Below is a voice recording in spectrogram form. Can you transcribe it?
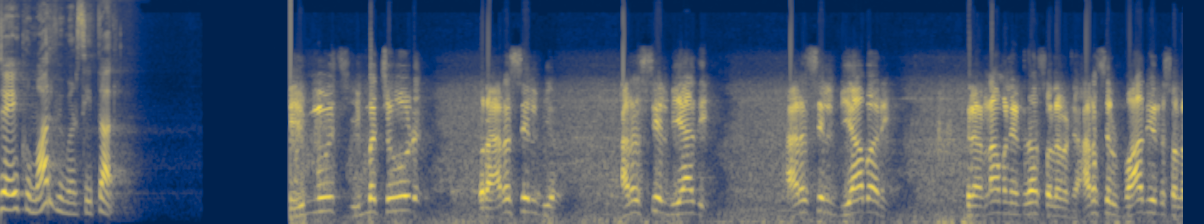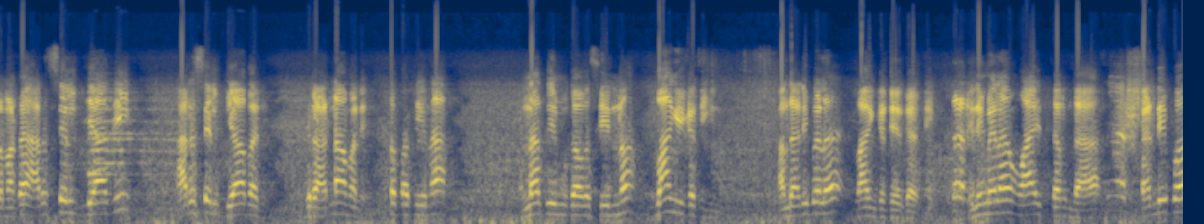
ஜெயக்குமார் விமர்சித்தார். ஒரு அரசியல் அரசியல் வியாதி அரசியல் வியாபாரி திரு அண்ணாமலை என்று தான் சொல்ல வேண்டும். அரசியல்வாதி என்று சொல்ல மாட்டேன் அரசியல் வியாதி அரசியல் வியாபாரி திரு அண்ணாமலை. பார்த்தீங்கன்னா பாத்தீங்கன்னா அதிமுக அவசியம் வாங்கி கட்டிக்கணும். அந்த அடிப்படையில வாங்கி கட்டியிருக்காரு நீ. இனிமேல வாய் திறந்தா கண்டிப்பா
